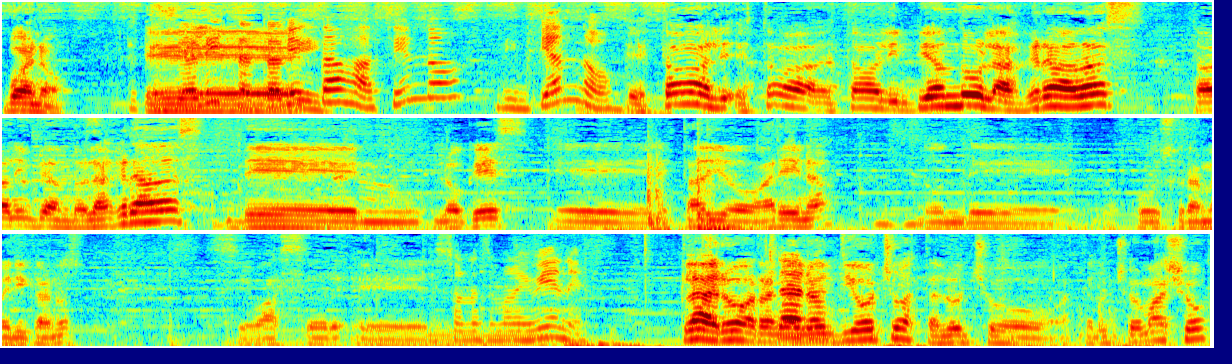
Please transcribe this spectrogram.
Bueno. Especialista, eh, ¿Qué estás haciendo? ¿Limpiando? Estaba, estaba, estaba limpiando las gradas, estaba limpiando las gradas de mm, lo que es eh, el Estadio Arena, donde los Juegos Suramericanos se va a hacer el... Son la semana que viene. Claro, arranca Claro. el 28 hasta el 8 hasta el 8 de mayo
